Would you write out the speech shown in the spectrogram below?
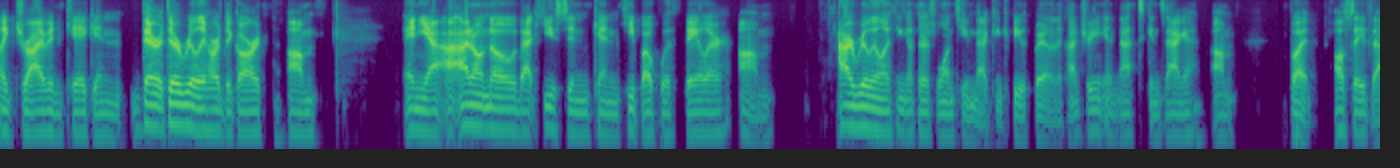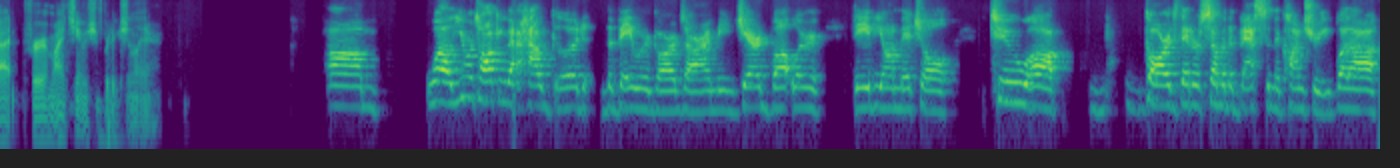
like drive and kick, and they're they're really hard to guard. Um, and yeah, I, I don't know that Houston can keep up with Baylor. Um, I really only think that there's one team that can compete with Baylor in the country, and that's Gonzaga. Um, but I'll save that for my championship prediction later. Um, well, you were talking about how good the Baylor guards are. I mean, Jared Butler, Davion Mitchell, two uh, guards that are some of the best in the country. But uh,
